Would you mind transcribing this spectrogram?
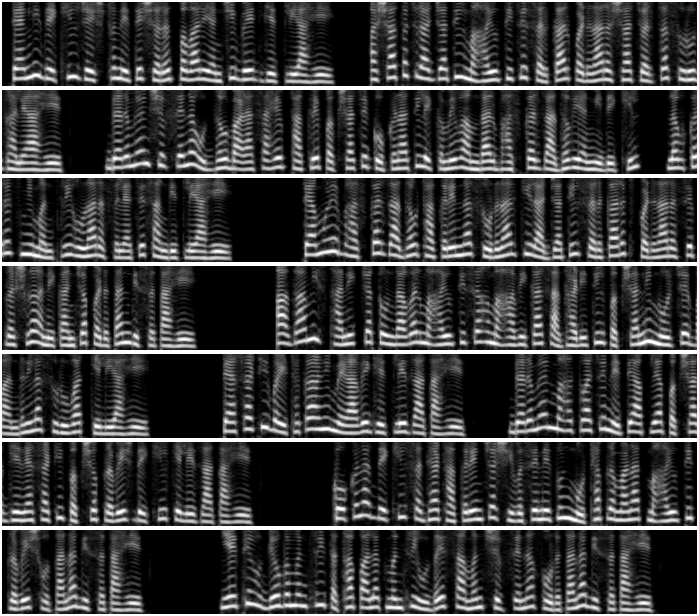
त्यांनी देखील ज्येष्ठ नेते शरद पवार यांची भेट घेतली आहे. अशातच राज्यातील महायुतीचे सरकार पडणार अशा चर्चा सुरू झाल्या आहेत. दरम्यान शिवसेना उद्धव बाळासाहेब ठाकरे पक्षाचे कोकणातील एकमेव आमदार भास्कर जाधव यांनी देखील लवकरच मी मंत्री होणार असल्याचे सांगितले आहे. त्यामुळे भास्कर जाधव ठाकरेंना सोडणार की राज्यातील सरकारच पडणार असे प्रश्न अनेकांच्या पडताना दिसत आहे. आगामी स्थानिकच्या तोंडावर महायुतीसह महाविकास आघाडीतील पक्षांनी मोर्चे बांधणीला सुरुवात केली आहे. त्यासाठी बैठका आणि मेळावे घेतले जात आहेत. दरम्यान महत्त्वाचे नेते आपल्या पक्षात घेण्यासाठी पक्षप्रवेश देखील केले जात आहेत. कोकणात देखील सध्या ठाकरेंच्या शिवसेनेतून मोठ्या प्रमाणात महायुतीत प्रवेश होताना दिसत आहेत. येथे उद्योगमंत्री तथा पालकमंत्री उदय सामंत शिवसेना फोडताना दिसत आहेत.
